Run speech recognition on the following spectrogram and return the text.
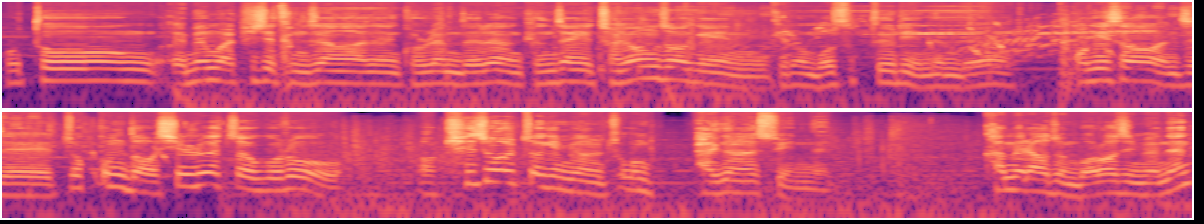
보통 MMORPG에 등장하는 골렘들은 굉장히 전형적인 그런 모습들이 있는데요. 거기서 이제 조금 더 실루엣적으로 어, 캐주얼적인 면을 조금 발견할 수 있는 카메라가 좀 멀어지면은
